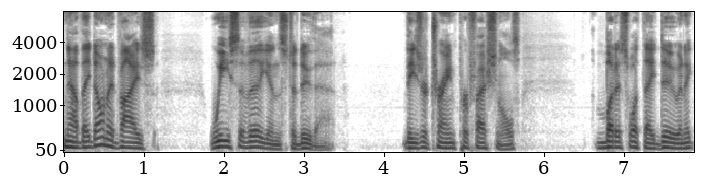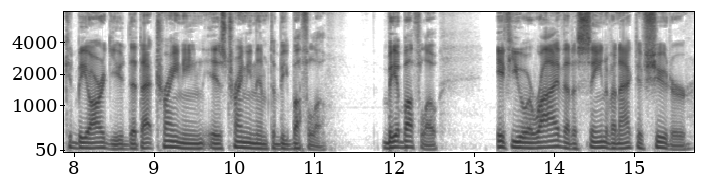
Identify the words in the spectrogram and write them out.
now, they don't advise we civilians to do that. These are trained professionals, but it's what they do. And it could be argued that that training is training them to be buffalo. Be a buffalo. If you arrive at a scene of an active shooter,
